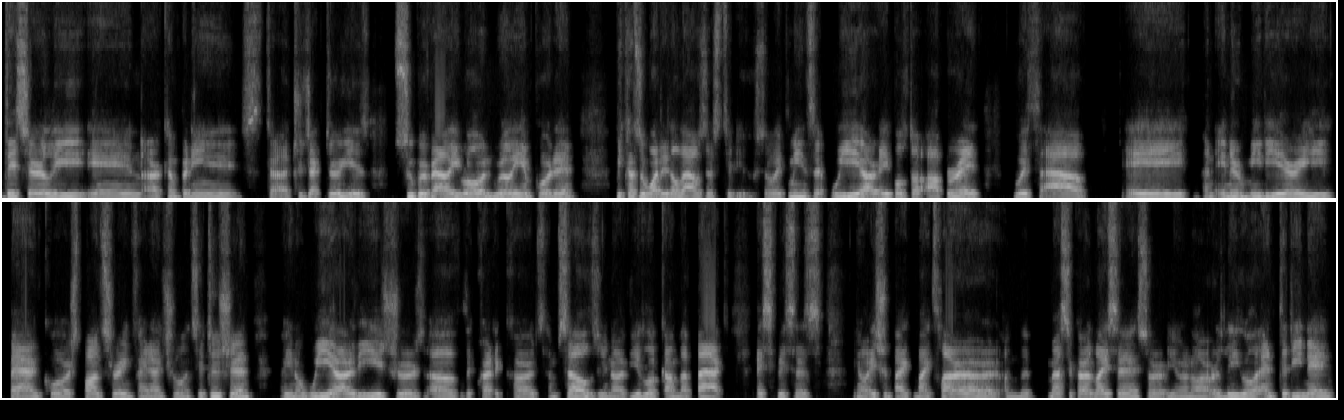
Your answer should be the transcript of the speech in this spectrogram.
this early in our company's uh, trajectory is super valuable and really important because of what it allows us to do. So it means that we are able to operate without a an intermediary bank or sponsoring financial institution you know we are the issuers of the credit cards themselves. You know if you look on the back basically says you know issued by, by clara on the mastercard license or you know our legal entity name.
